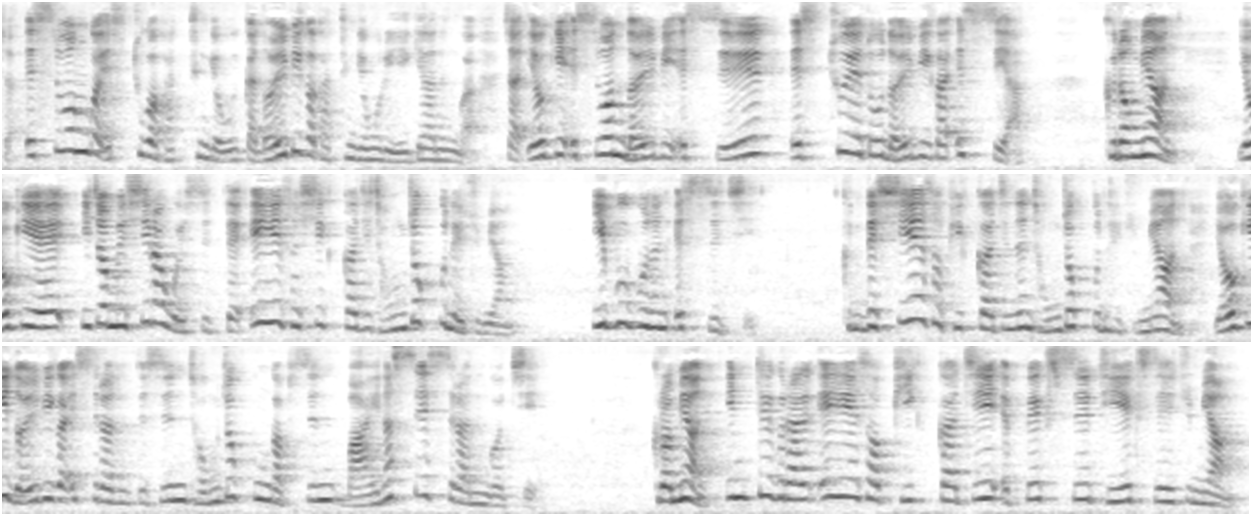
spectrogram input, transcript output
자, S1과 S2가 같은 경우, 그러니까 넓이가 같은 경우를 얘기하는 거야. 자, 여기 S1 넓이 S, S2에도 넓이가 S야. 그러면 여기에 이 점을 C라고 했을 때 A에서 C까지 정적분 해주면 이 부분은 S지. 근데 C에서 B까지는 정적분 해주면 여기 넓이가 S라는 뜻은 정적분 값은 마이너스 S라는 거지. 그러면 인테그랄 A에서 B까지 fx dx 해주면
